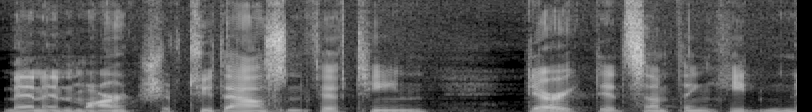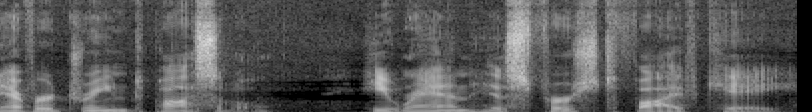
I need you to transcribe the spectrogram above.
Then in March of 2015, Derek did something he'd never dreamed possible. He ran his first 5K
